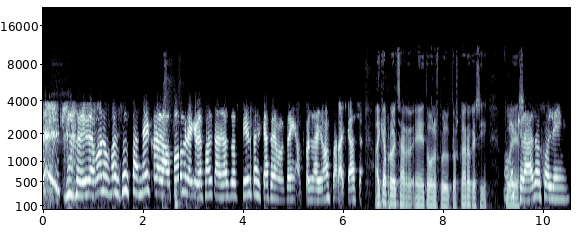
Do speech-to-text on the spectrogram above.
Y bueno, pues esta nécora, la pobre, que le faltan las dos piezas, ¿qué hacemos? Venga, pues la llevamos para casa. Hay que aprovechar eh, todos los productos, claro que sí. Pues, claro, Jolín.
